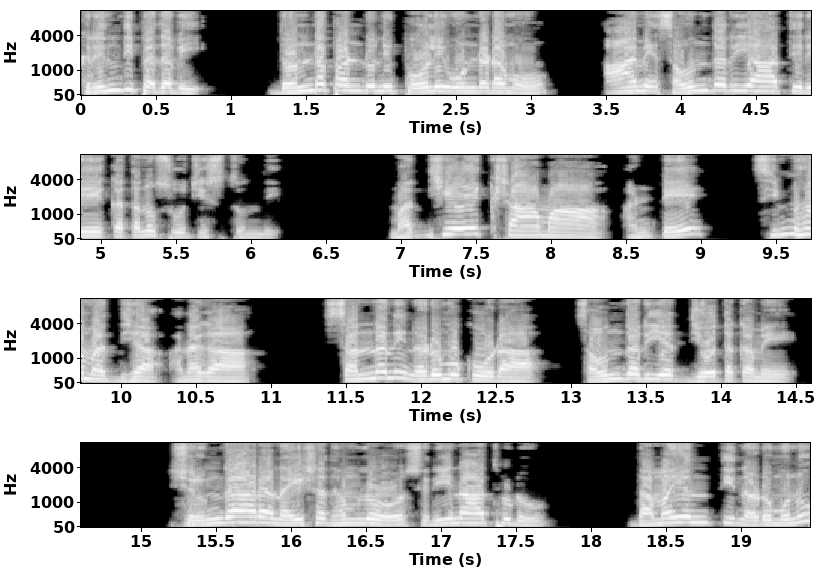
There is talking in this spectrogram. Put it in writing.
క్రింది పెదవి దొండపండుని పోలి ఉండడము ఆమె సౌందర్యాతిరేకతను సూచిస్తుంది. మధ్యే క్షామా అంటే సింహ మధ్య అనగా సన్నని నడుము కూడా సౌందర్య ద్యోతకమే శృంగార నైషధంలో శ్రీనాథుడు దమయంతి నడుమును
